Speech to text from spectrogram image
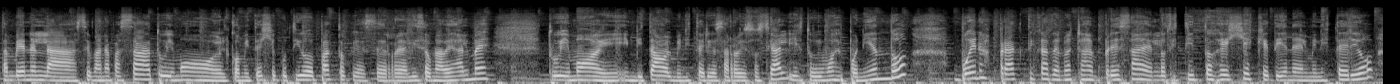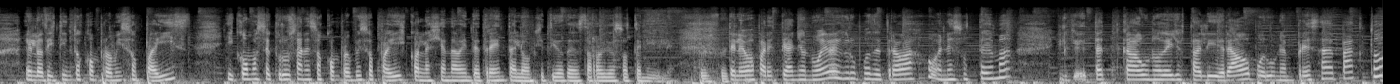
También en la semana pasada tuvimos el Comité Ejecutivo de Pacto que se realiza una vez al mes. Tuvimos eh, invitado al Ministerio de Desarrollo Social y estuvimos exponiendo buenas prácticas de nuestras empresas en los distintos ejes que tiene el Ministerio, en los distintos compromisos país y cómo se cruzan esos compromisos país con la Agenda 2030 y los Objetivos de Desarrollo Sostenible. Tenemos para este año nueve grupos de trabajo en esos temas. Cada uno de ellos está liderado por una empresa de pacto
